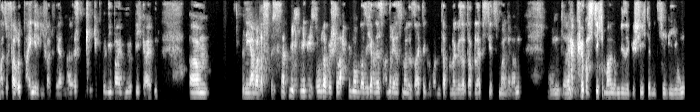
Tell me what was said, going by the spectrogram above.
also verrückt eingeliefert werden. Also es gibt nur die beiden Möglichkeiten. Ähm, Nee, aber das, das hat mich wirklich so unter Beschlag genommen, dass ich alles andere erstmal eine Seite geräumt habe und dann gesagt, da bleibst du jetzt mal dran und äh, kümmerst dich mal um diese Geschichte mit C.G. Jung.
